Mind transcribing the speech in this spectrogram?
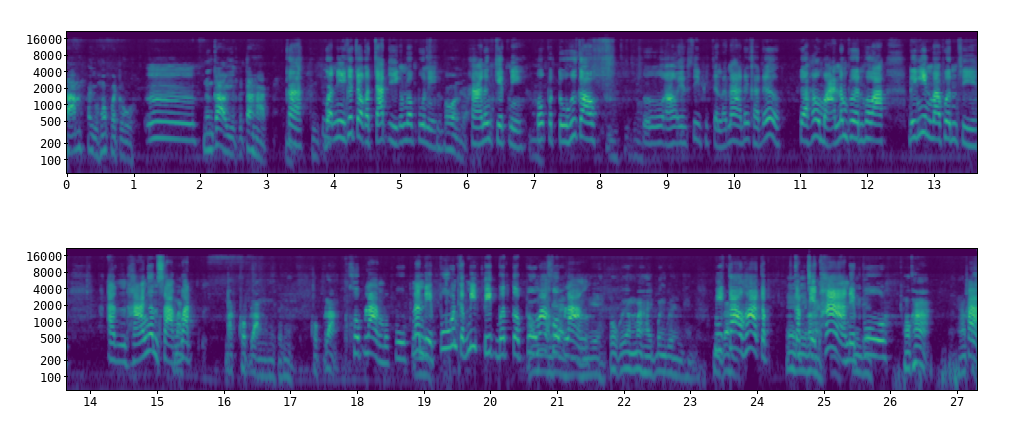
สามเขาอยู่หกประตู อืมหนึ่งเก้าอีกก็ตั้งหัก ค่ะคือวันนี้คือเจอกระจัดอีกกันบ่ปูนี่คือก้อนเนี่ย หาหนึ่งเจ็ดนี่หกประตูคือเก่าเออเอาเอฟซีพิจารณาเด้วยค่ะเด้อเพื่อเข้าหมานน้ำเพลินเพราะว่าได้ยินว่าเพลินสีอันหาเงินสร้างวัดมักครบหลังนี่ก็นี่ครบหลังครบล่างบ่ปูนั่นเด็ปูมันกับมีติดเบิดตัวปูมาครบล่าง นี่ปูก็ยังมาให้เบิ่งเบิ่งเห็นมีเก้าห้ากับนี่กับนี่เจ็ดห้าเด็ปู หกห้าค่ะ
